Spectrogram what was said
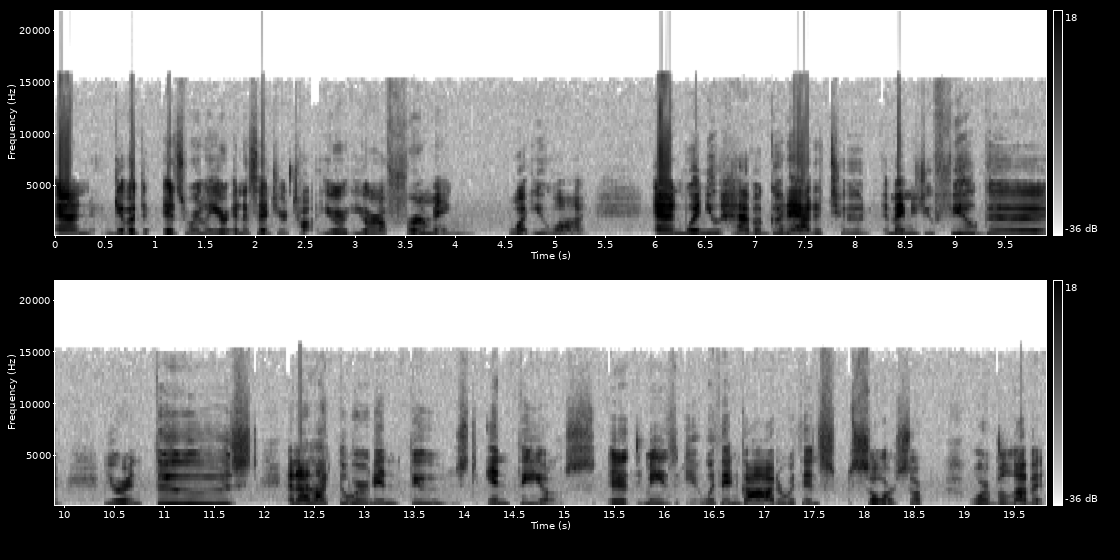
And give it it's really in a sense you're ta- you're you're affirming what you want and when you have a good attitude it means you feel good you're enthused. And I like the word enthused, in theos. It means within God or within source or, or beloved.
